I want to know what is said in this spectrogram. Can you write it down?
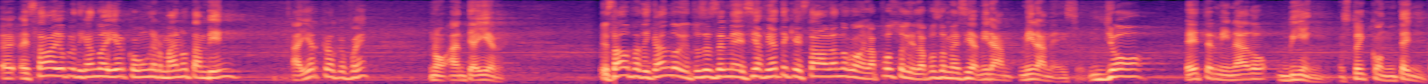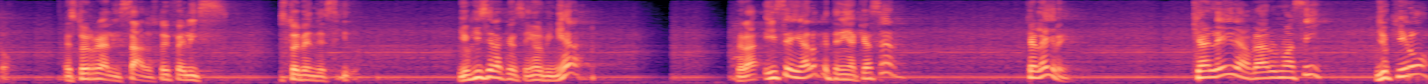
eh, estaba yo platicando ayer con un hermano también, ayer creo que fue, no, anteayer. Estábamos platicando y entonces él me decía, fíjate que estaba hablando con el apóstol y el apóstol me decía, mira, mírame eso, yo he terminado bien, estoy contento, estoy realizado, estoy feliz, estoy bendecido. Yo quisiera que el Señor viniera, ¿verdad? Hice ya lo que tenía que hacer. Qué alegre, qué alegre hablar uno así. Yo quiero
